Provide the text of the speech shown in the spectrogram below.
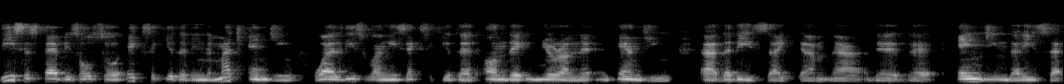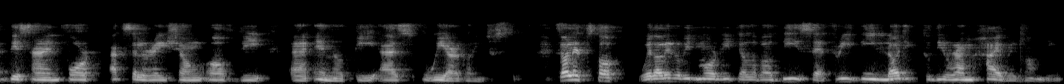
This step is also executed in the match engine, while this one is executed on the neural engine uh, that is like um, uh, the, the engine that is uh, designed for acceleration of the uh, MLP as we are going to see. So let's talk with a little bit more detail about this uh, 3D logic to DRAM hybrid bonding.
